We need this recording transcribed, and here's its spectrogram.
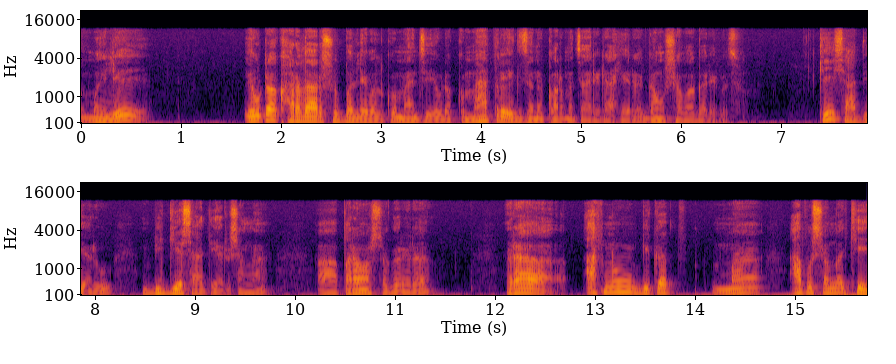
मैले एउटा खरदार सुब्बा लेभलको मान्छे एउटा मात्र एकजना कर्मचारी राखेर गाउँसभा गरेको छु। केही साथीहरू विज्ञ साथीहरूसँग परामर्श गरेर र आफ्नो विगतमा आफूसँग के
